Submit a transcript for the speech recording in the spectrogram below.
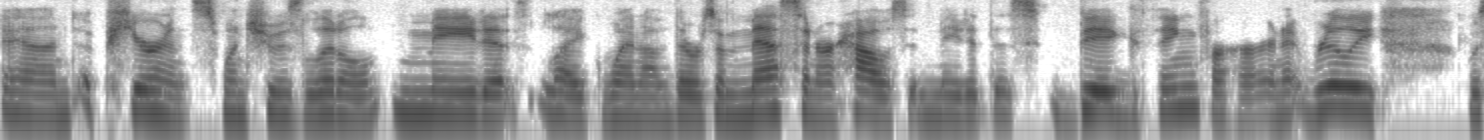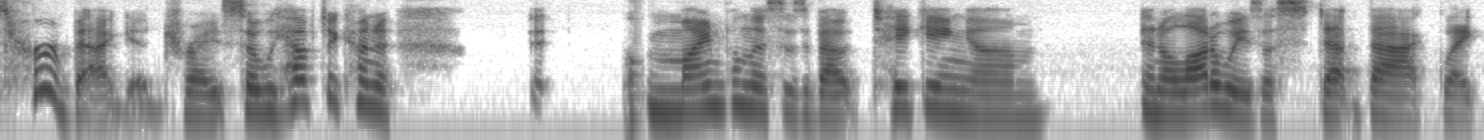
and appearance when she was little made it like when uh, there was a mess in her house it made it this big thing for her. And it really was her baggage right? So we have to kind of mindfulness is about taking um in a lot of ways a step back like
